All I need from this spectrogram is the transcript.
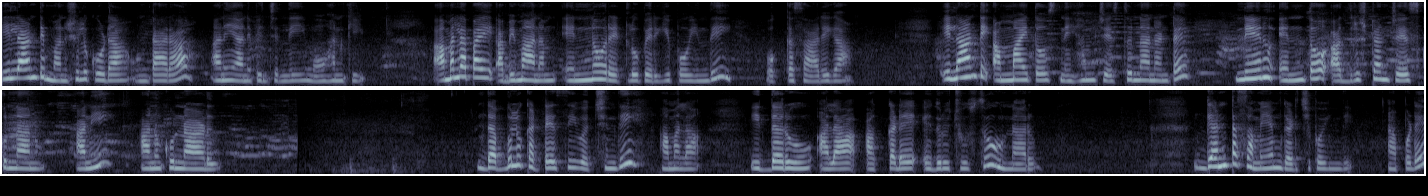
ఇలాంటి మనుషులు కూడా ఉంటారా అని అనిపించింది మోహన్కి. అమలపై అభిమానం ఎన్నో రెట్లు పెరిగిపోయింది ఒక్కసారిగా. ఇలాంటి అమ్మాయితో స్నేహం చేస్తున్నానంటే నేను ఎంతో అదృష్టం చేసుకున్నాను అని అనుకున్నాడు. డబ్బులు కట్టేసి వచ్చింది అమల. ఇద్దరూ అలా అక్కడే ఎదురు చూస్తూ ఉన్నారు. గంట సమయం గడిచిపోయింది. అప్పుడే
